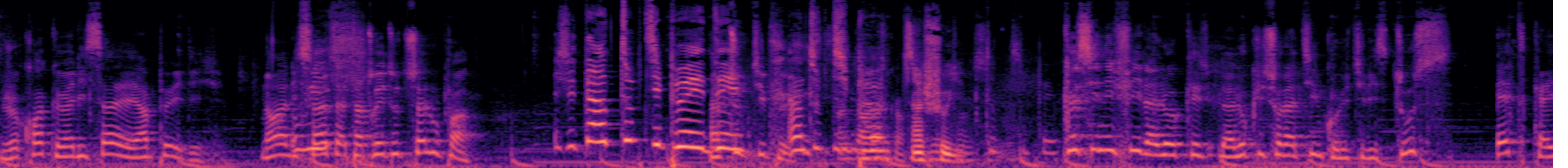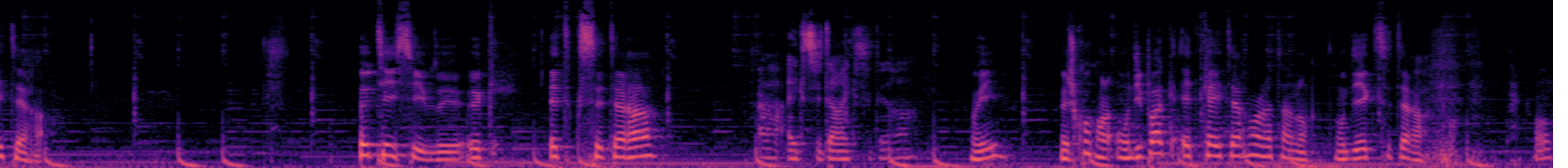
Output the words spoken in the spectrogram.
Je crois que Alissa est un peu aidée. Non, Alissa, Oui. t'as trouvé toute seule ou pas? J'étais un tout petit peu Un aidée. tout petit peu. Un tout petit Ah, peu. Un chouille. Tout petit peu. Que signifie la, locu- la locution latine qu'on utilise tous? Et caetera. ETC, vous avez e- etc. Ah, etc. etc. Oui. Mais je crois qu'on on dit pas et caetera en latin, non. On dit etc. D'accord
